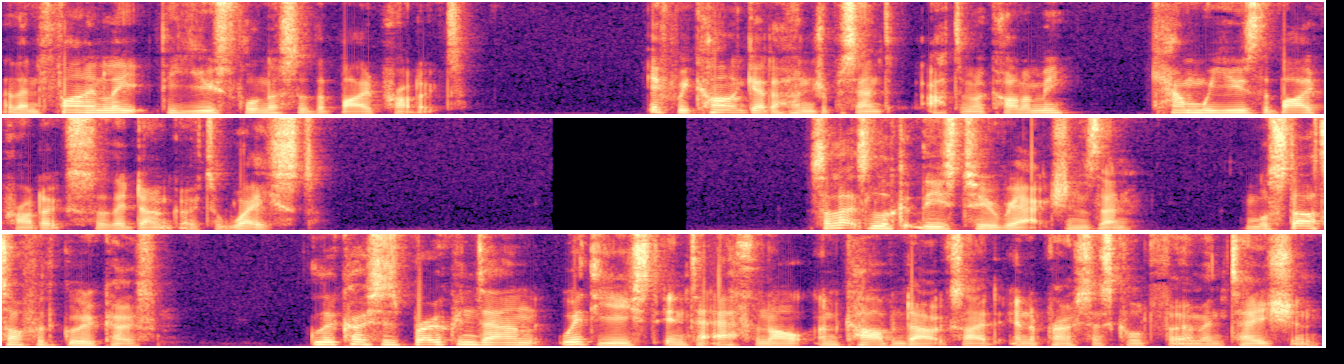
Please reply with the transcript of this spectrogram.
and then finally, the usefulness of the byproduct. If we can't get 100% atom economy, can we use the byproducts so they don't go to waste? So let's look at these two reactions then. We'll start off with glucose. Glucose is broken down with yeast into ethanol and carbon dioxide in a process called fermentation.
